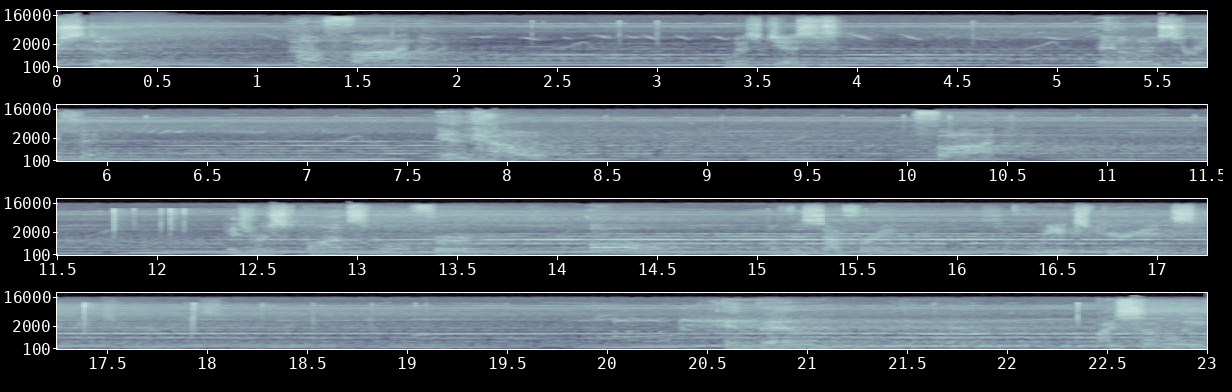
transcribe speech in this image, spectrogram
understood how thought was just an illusory thing. And how thought is responsible for all of the suffering we experience. And then I suddenly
